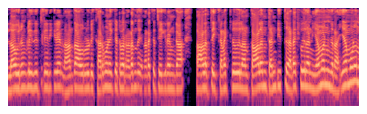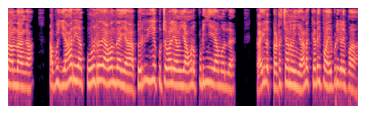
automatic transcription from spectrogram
எல்லா உயிரங்களும் இதயத்தில் இருக்கிறேன். நான் தான் அவர்களுடைய கர்மனை கேட்டவர் நடந்து நடக்க செய்கிறேன்கா. காலத்தை கணக்கிடுவதில் நான் காலன் தண்டித்து அடக்குவதில் நான் யமன்கிறான். யமனும் நான் தாங்க அப்ப யார் யா? கொள்றே அவன் தான் யா? பெரிய குற்றவாளி அவன் அவனை புடிங்க யாம இல்ல. கையில கிடைச்சானு வைங்க. ஆனா கிடைப்பான். எப்படி கிடைப்பான்?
